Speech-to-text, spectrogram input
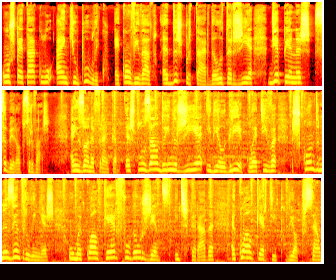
um espetáculo em que o público é convidado a despertar da letargia de apenas saber observar. Em Zona Franca, a explosão de energia e de alegria coletiva esconde nas entrelinhas uma qualquer fuga urgente e descarada a qualquer tipo de opressão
